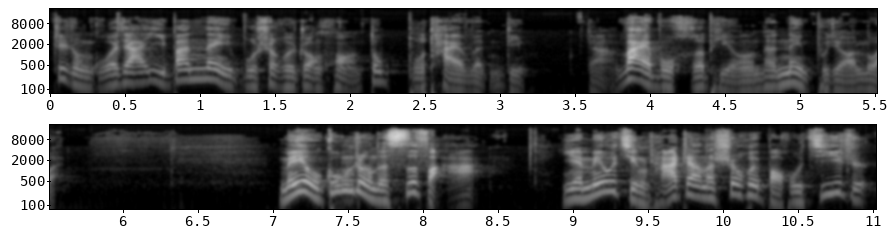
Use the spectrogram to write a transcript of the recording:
这种国家一般内部社会状况都不太稳定，啊，外部和平，它内部就要乱。没有公正的司法，也没有警察这样的社会保护机制，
